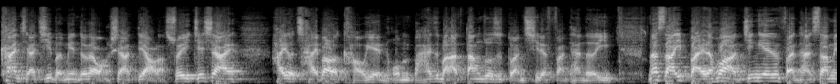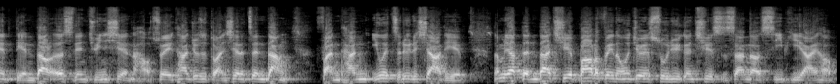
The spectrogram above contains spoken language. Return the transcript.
看起来基本面都在往下掉了，所以接下来还有财报的考验，我们把还是把它当做是短期的反弹而已。那纳斯达克一百的话，今天反弹上面点到了二十天均线了哈，所以它就是短线的震荡反弹，因为殖率的下跌。那么要等待七月八的非农就业数据跟七月十三的 CPI 哈。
